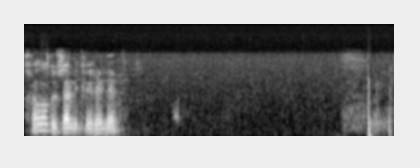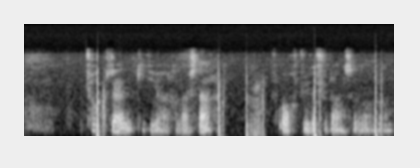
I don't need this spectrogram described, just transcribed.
Krala da özellik verelim. Çok güzel gidiyor arkadaşlar. Şu okçuyu da şuradan salalım.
